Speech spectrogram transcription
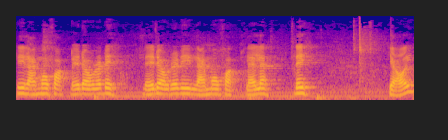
đi lại mô Phật. Để đầu ra đi. Để đầu ra đi lại mô Phật. Lại lên. Đi. Giỏi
